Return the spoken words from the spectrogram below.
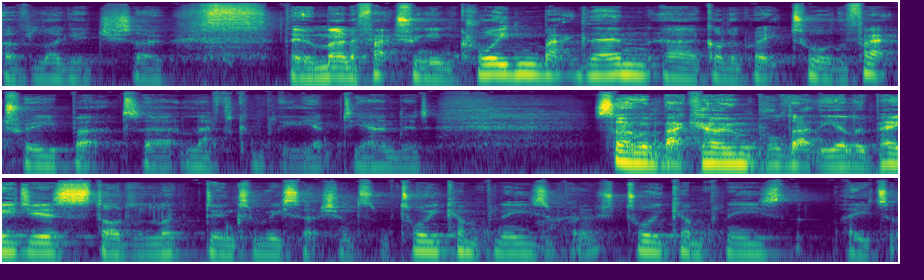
of luggage. So they were manufacturing in Croydon back then. Uh, got a great tour of the factory, but uh, left completely empty-handed. So I went back home, pulled out the yellow pages, started look, doing some research on some toy companies, approached toy companies. They t-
